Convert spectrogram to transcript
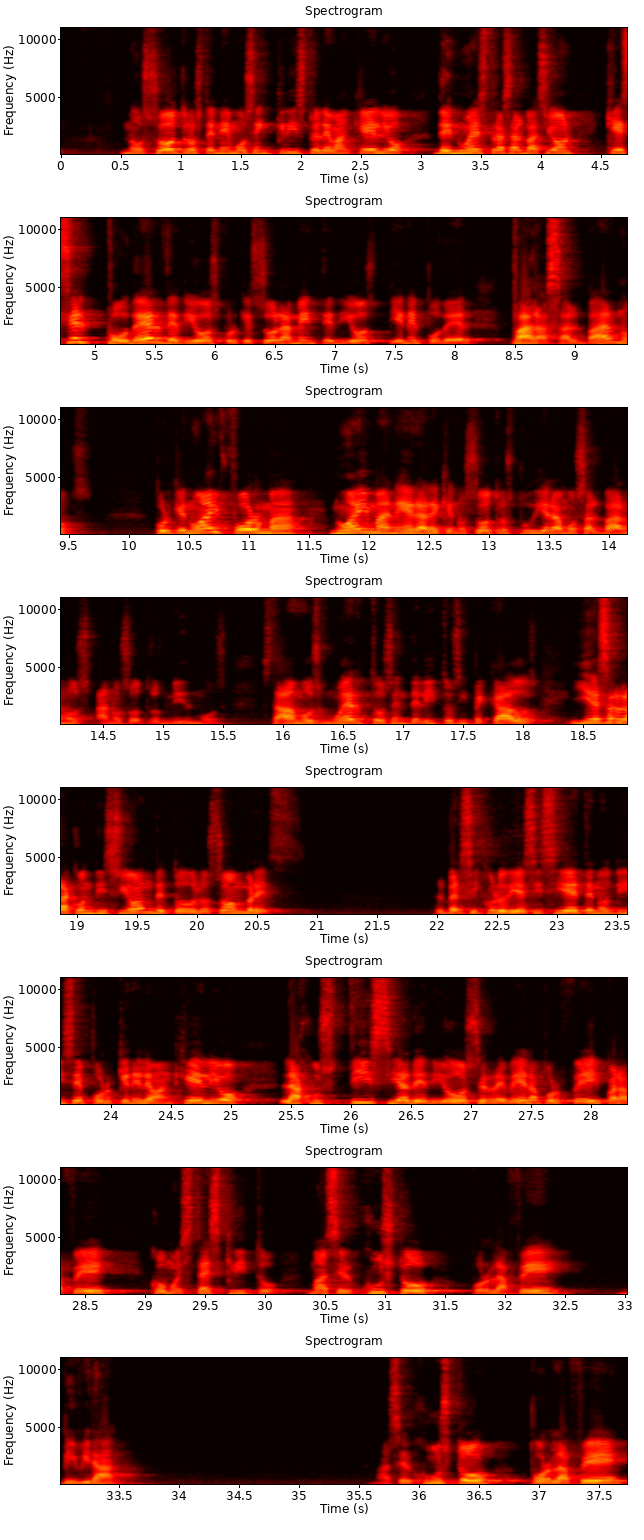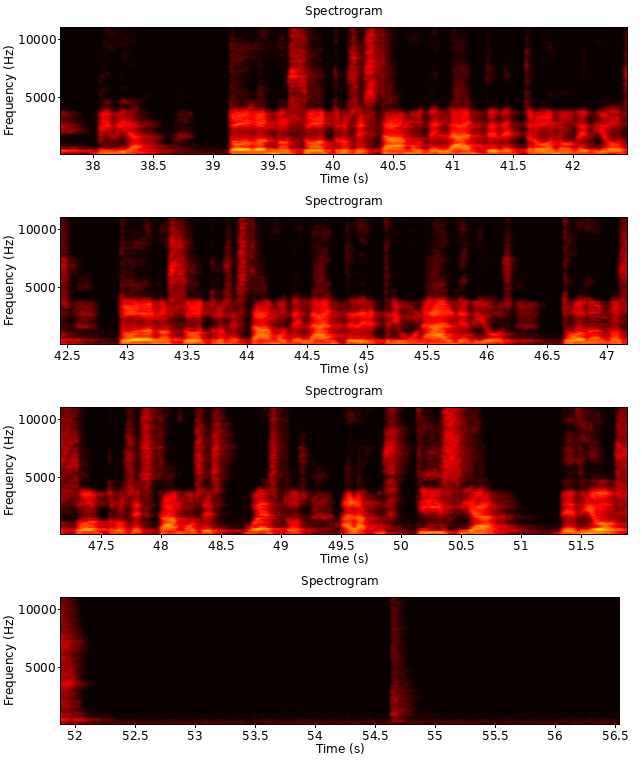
Nosotros tenemos en Cristo el Evangelio de nuestra salvación, que es el poder de Dios, porque solamente Dios tiene el poder para salvarnos. Porque no hay forma, no hay manera de que nosotros pudiéramos salvarnos a nosotros mismos. Estábamos muertos en delitos y pecados y esa es la condición de todos los hombres. El versículo 17 nos dice, porque en el Evangelio la justicia de Dios se revela por fe y para fe, como está escrito, mas el justo por la fe vivirá. Mas el justo por la fe vivirá. Todos nosotros estamos delante del trono de Dios. Todos nosotros estamos delante del tribunal de Dios. Todos nosotros estamos expuestos a la justicia de Dios.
